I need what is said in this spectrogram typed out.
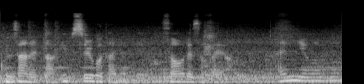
군산을 딱 휩쓸고 다녔네요. 서울에서 봐요. 안녕.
